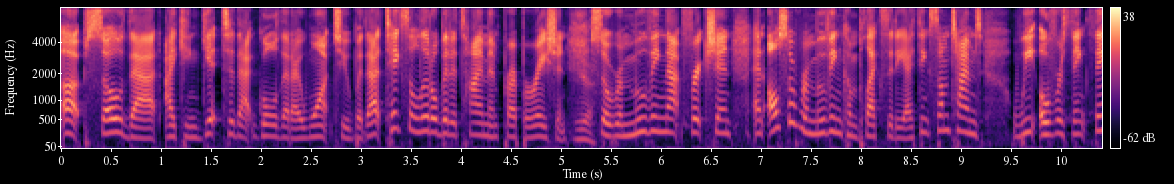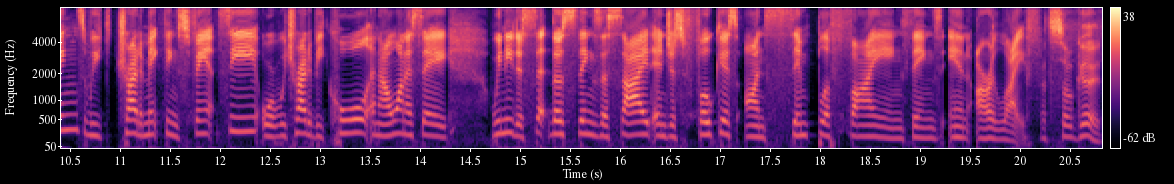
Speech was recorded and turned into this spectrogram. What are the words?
up so that I can get to that goal that I want to. But that takes a little bit of time and preparation. Yeah. So, removing that friction and also removing complexity. I think sometimes we overthink things, we try to make things fancy or we try to be cool. And I want to say we need to set those things aside and just focus on simplifying things in our life. That's so good.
